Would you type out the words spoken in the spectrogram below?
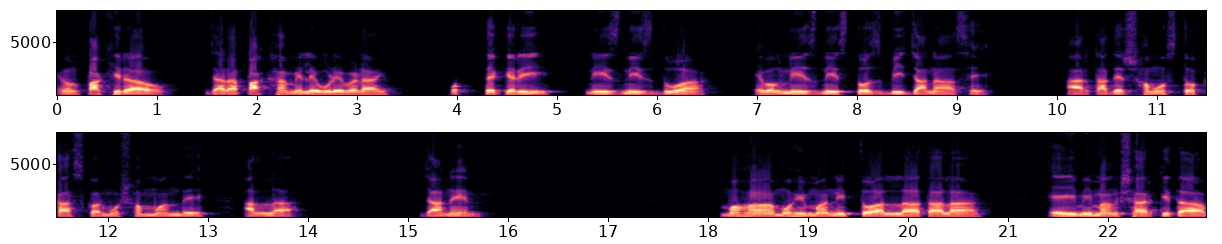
এবং পাখিরাও যারা পাখা মেলে উড়ে বেড়ায়, প্রত্যেকেরই নিজ নিজ দোয়া এবং নিজ নিজ তসবি জানা আছে। আর তাদের সমস্ত কাজকর্ম সম্বন্ধে আল্লাহ জানেন। মহামহিমান্বিত আল্লাহ তালা এই মীমাংসার কিতাব,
